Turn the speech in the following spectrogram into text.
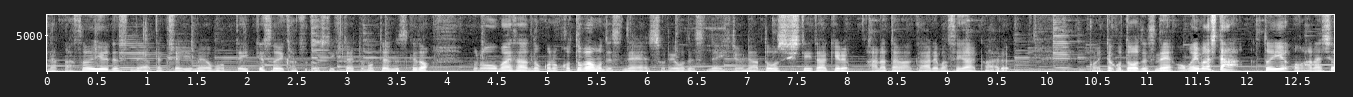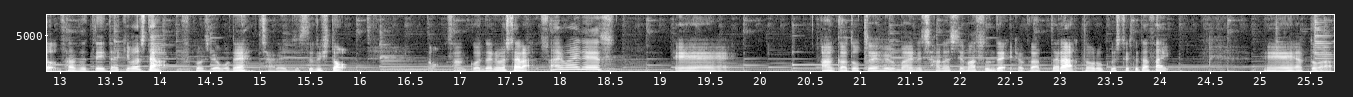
なんかそういうですね、私は夢を持っていて、そういう活動をしていきたいと思ってるんですけど、この大前さんのこの言葉もですね、それをですね、非常に後押ししていただける。あなたが変われば世界が変わる。こういったことをですね、思いましたというお話をさせていただきました。少しでもね、チャレンジする人の参考になりましたら幸いです。えー、アンカー .fm 毎日話してますんで、よかったら登録してください。えー、あとは、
